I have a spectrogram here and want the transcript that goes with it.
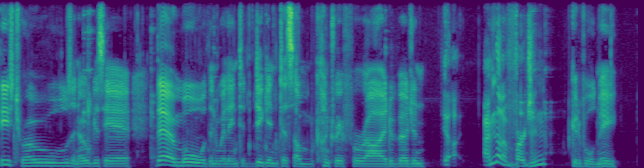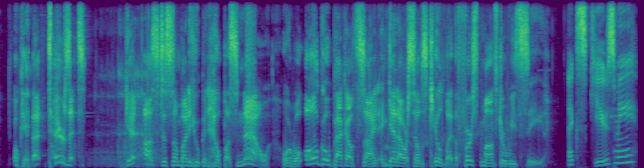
these trolls and ogres here, they're more than willing to dig into some country fried virgin. Uh, I'm not a virgin. Could have fooled me. Okay, that tears it. Get us to somebody who can help us now, or we'll all go back outside and get ourselves killed by the first monster we see. Excuse me?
